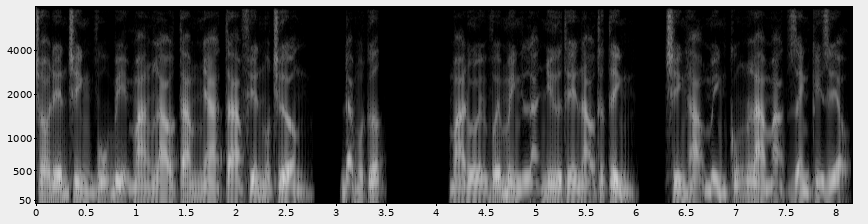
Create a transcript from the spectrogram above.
Cho đến Trình Vũ bị mang láo tam nhà ta phiến một trường, đặt một cước. Mà đối với mình là như thế nào thức tỉnh, Trình Hạo mình cũng là mạc danh kỳ diệu,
